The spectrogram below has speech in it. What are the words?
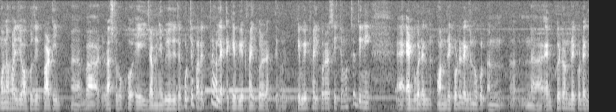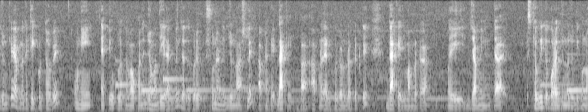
মনে হয় যে অপোজিট পার্টি বা রাষ্ট্রপক্ষ এই জামিনের বিরোধিতা করতে পারে, তাহলে একটা কেভিয়েট ফাইল করে রাখতে হয়। কেভিয়েট ফাইল করার সিস্টেম হচ্ছে যিনি অ্যাডভোকেট একজন অন রেকর্ডের একজন অ্যাডভোকেট অন রেকর্ড একজনকে আপনাকে ঠিক করতে হবে। উনি একটি ওকালতনামা ওখানে জমা দিয়ে রাখবেন যাতে করে শুনানির জন্য আসলে আপনাকে ডাকে বা আপনার অ্যাডভোকেট অন রেকর্ডকে ডাকে মামলাটা এই জামিনটা স্থগিত করার জন্য যদি কোনো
